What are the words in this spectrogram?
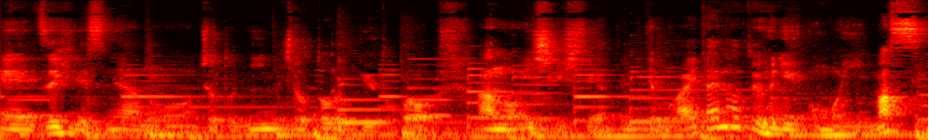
えー、ぜひですね、あの、ちょっと認知を取るっていうところ、あの、意識してやってみてもらいたいなというふうに思います。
